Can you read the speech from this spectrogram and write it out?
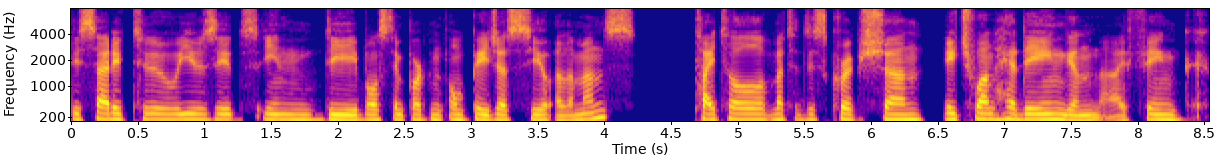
decided to use it in the most important on-page SEO elements, title, meta description, H1 heading, and I think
